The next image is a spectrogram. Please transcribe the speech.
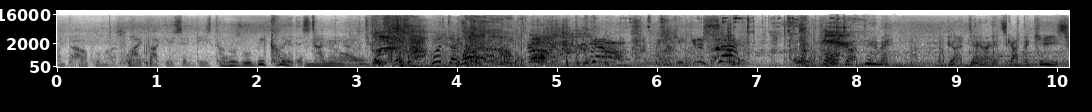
on top of us. Well, I thought you said these tunnels would be clear this time. No. What the hell? Look out! I can't get a shot! Oh, God damn it! God damn it, it's got the keys.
